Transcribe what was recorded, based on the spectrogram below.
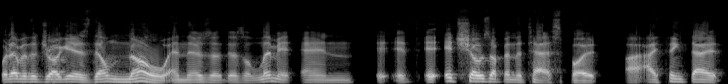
whatever the drug is, they'll know. And there's a there's a limit, and it it, it, shows up in the test. But I, I think that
